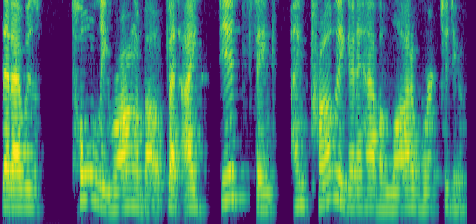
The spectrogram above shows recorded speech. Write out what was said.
that i was totally wrong about but i did think i'm probably going to have a lot of work to do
